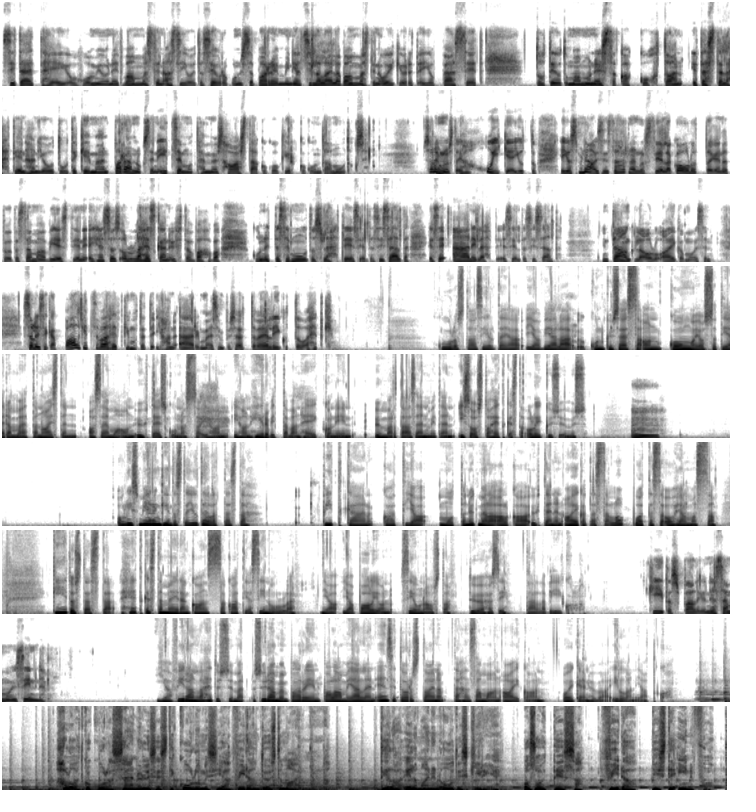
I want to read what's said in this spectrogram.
sitä, että he ei ole huomioineet vammaisten asioita seurakunnissa paremmin ja sillä lailla vammaisten oikeudet ei ole päässeet toteutumaan monessakaan kohtaan. Ja tästä lähtien hän joutuu tekemään parannuksen itse, mutta hän myös haastaa koko kirkkokuntaa muutokseen. Se oli minusta ihan huikea juttu. Ja jos minä olisin saarnannut siellä kouluttajana tuota samaa viestiä, niin eihän se olisi ollut läheskään yhtä vahva kuin että se muutos lähtee sieltä sisältä ja se ääni lähtee sieltä sisältä. Niin tämä on kyllä ollut aikamoisen. Se oli sekä palkitseva hetki, mutta että ihan äärimmäisen pysäyttävä ja liikuttava hetki. Kuulostaa siltä ja, ja vielä kun kyseessä on Kongo, jossa tiedämme, että naisten asema on yhteiskunnassa ihan, ihan hirvittävän heikko, niin ymmärtää sen, miten isosta hetkestä oli kysymys. Mm. Olisi mielenkiintoista jutella tästä pitkään, Katja, mutta nyt meillä alkaa yhteinen aika tässä loppua tässä ohjelmassa. Kiitos tästä hetkestä meidän kanssa, Katja, sinulle ja, ja paljon siunausta työhösi tällä viikolla. Kiitos paljon ja samoin sinne. Ja Fidan lähetyssydämen pariin palaamme jälleen ensi torstaina tähän samaan aikaan. Oikein hyvää illan jatkoa. Haluatko kuulla säännöllisesti kuulumisia Fidan työstä maailmalla? Tilaa ilmainen uutiskirje osoitteessa fida.info.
